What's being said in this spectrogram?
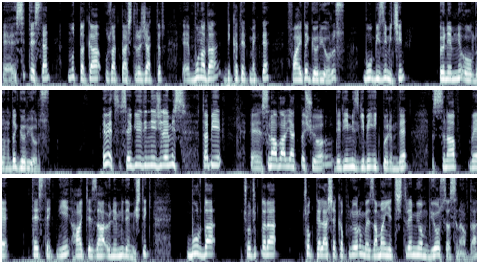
e, stresten mutlaka uzaklaştıracaktır. E, buna da dikkat etmekte fayda görüyoruz. Bu bizim için önemli olduğunu da görüyoruz. Evet sevgili dinleyicilerimiz tabii e, sınavlar yaklaşıyor. Dediğimiz gibi ilk bölümde sınav ve test tekniği hakeza önemli demiştik. Burada çocuklara çok telaşa kapılıyorum ve zaman yetiştiremiyorum diyorsa sınavda,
